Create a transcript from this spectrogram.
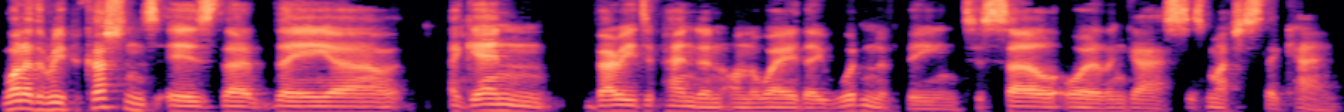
one of the repercussions is that they are again very dependent on the way they wouldn't have been to sell oil and gas as much as they can.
